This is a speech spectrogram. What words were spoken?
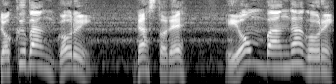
6番ゴールインラストで4番がゴールイン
